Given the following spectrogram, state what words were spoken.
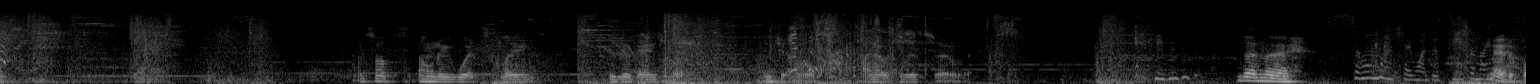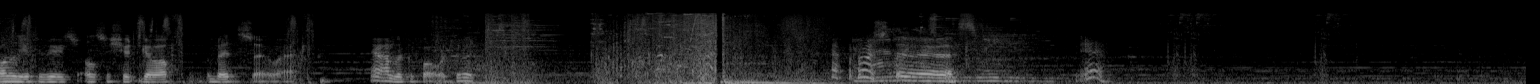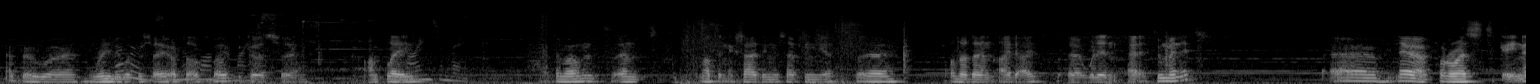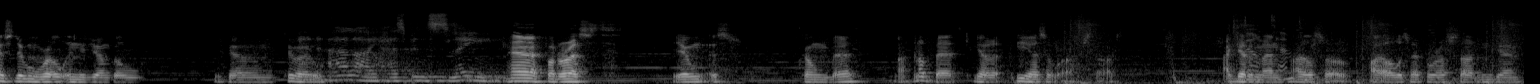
It's not only with playing video games, but in general. I noticed it, so. then, uh, So much I want to see for yeah, the quality of the videos also should go up a bit, so uh, yeah, I'm looking forward to it. Yeah, for the An rest, ally has uh, yeah. I have no uh, really what to say or talk about because uh, I'm playing. Mine to make. at the moment, and nothing exciting is happening yet. Uh, other than I died uh, within uh, two minutes. Uh, yeah, for the rest, Kayn is doing well in the jungle. He's going 2 An ally has been slain. Uh, for the rest, Yoon is going bad. No, not bad. Yeah, he has a rough start. I get it, man. I also, I always have a rough start in the game.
